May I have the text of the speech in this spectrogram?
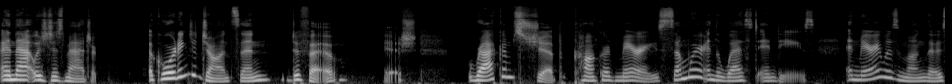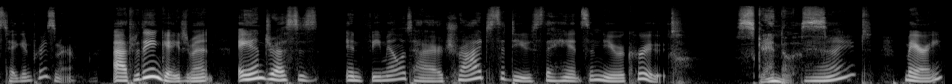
and that was just magic. According to Johnson, Defoe ish, Rackham's ship conquered Mary's somewhere in the West Indies, and Mary was among those taken prisoner. After the engagement, Anne, dressed as in female attire, tried to seduce the handsome new recruit. Scandalous. Right? Mary,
